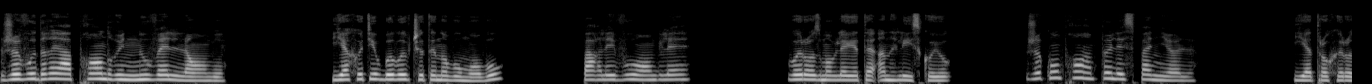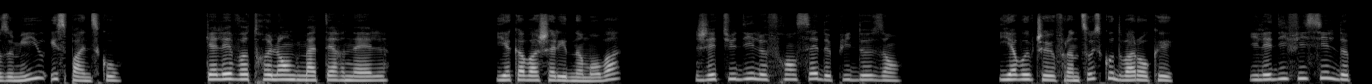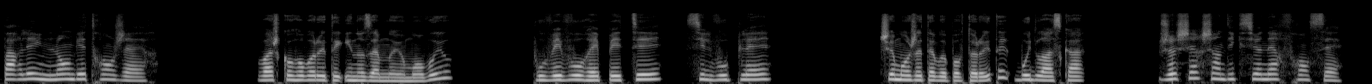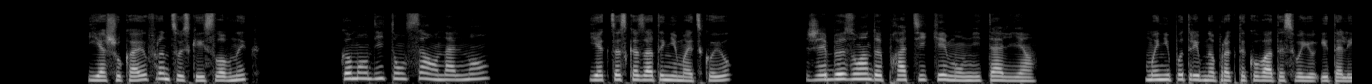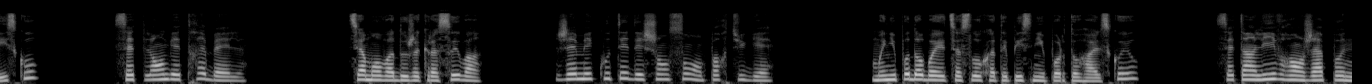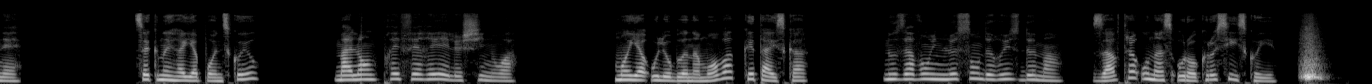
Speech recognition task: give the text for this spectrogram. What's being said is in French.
Je voudrais apprendre une nouvelle langue. Я хотів би вивчити нову мову. Parlez-vous anglais Ви розмовляєте англійською. Je comprends un peu l'espagnol. Я трохи розумію іспанську. Quelle est votre langue maternelle Яка ваша рідна мова? J'étudie le français depuis deux ans. Я вивчую французьку два роки. Il est difficile de parler une langue étrangère. Важко говорити іноземною мовою. Pouvez-vous répéter, s'il vous plaît Чи можете ви повторити, будь ласка? Je cherche un dictionnaire français. Я шукаю французький словник. Comment dit-on ça en allemand Як це сказати німецькою? J'ai besoin de pratiquer mon italien. Мені потрібно практикувати свою італійську. Cette langue est très belle. Ця мова дуже красива. J'aime écouter des chansons en portugais. Мені подобається слухати пісні португальською. C'est un livre en japonais. Це книга японською. Ma langue préférée est le chinois. Моя улюблена мова китайська. Nous avons une leçon de russe demain. Завтра у нас урок російської.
